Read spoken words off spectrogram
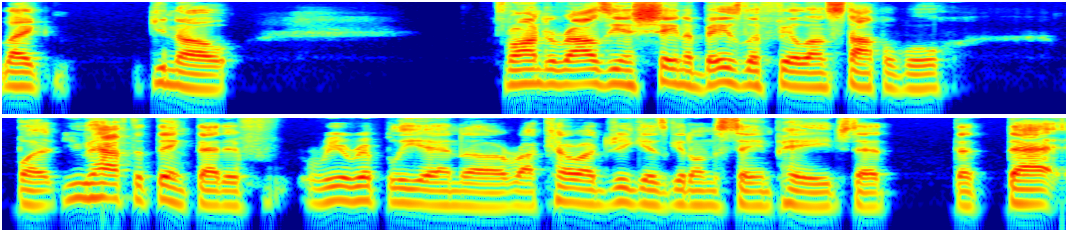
like you know, Ronda Rousey and Shayna Baszler feel unstoppable, but you have to think that if Rhea Ripley and uh, Raquel Rodriguez get on the same page, that that that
